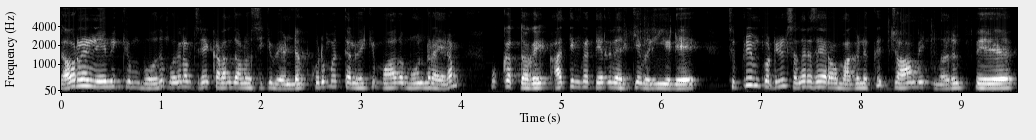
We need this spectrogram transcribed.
கவர்னர் நியமிக்கும் போது முதலமைச்சரை கலந்து ஆலோசிக்க வேண்டும். குடும்பத் தலைவிக்கு மாதம் மூன்றாயிரம் ஊக்கத்தொகை. அதிமுக தேர்தல் அறிக்கை வெளியீடு. சுப்ரீம் கோர்ட்டில் சந்திரசேகர மகளுக்கு ஜாமீன் மறுப்பு.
